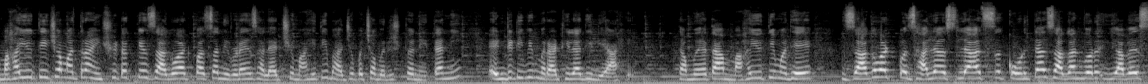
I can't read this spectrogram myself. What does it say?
महायुतीच्या मात्र ऐंशी टक्के जागावाटपाचा निर्णय झाल्याची माहिती भाजपच्या वरिष्ठ नेत्यांनी एनडीटीव्ही मराठीला दिली आहे. त्यामुळे आता महायुतीमध्ये जागावाटप झालं असल्यास कोणत्या जागांवर यावेळेस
